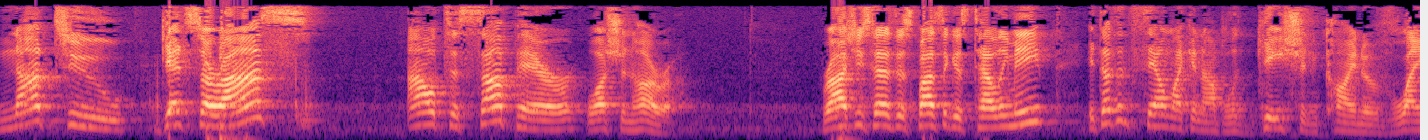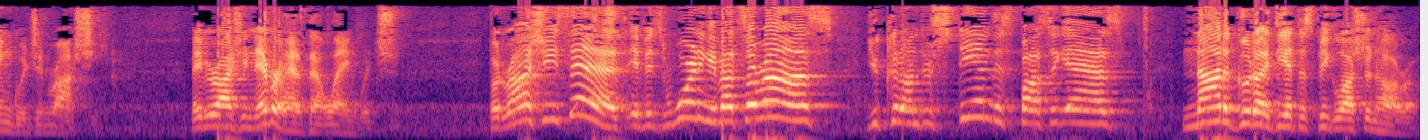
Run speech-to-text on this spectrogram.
not to get saras, al tesaper lashon hara. Rashi says this pasuk is telling me it doesn't sound like an obligation kind of language in Rashi. Maybe Rashi never has that language. But Rashi says if it's warning about saras, you could understand this pasuk as not a good idea to speak lashon hara.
